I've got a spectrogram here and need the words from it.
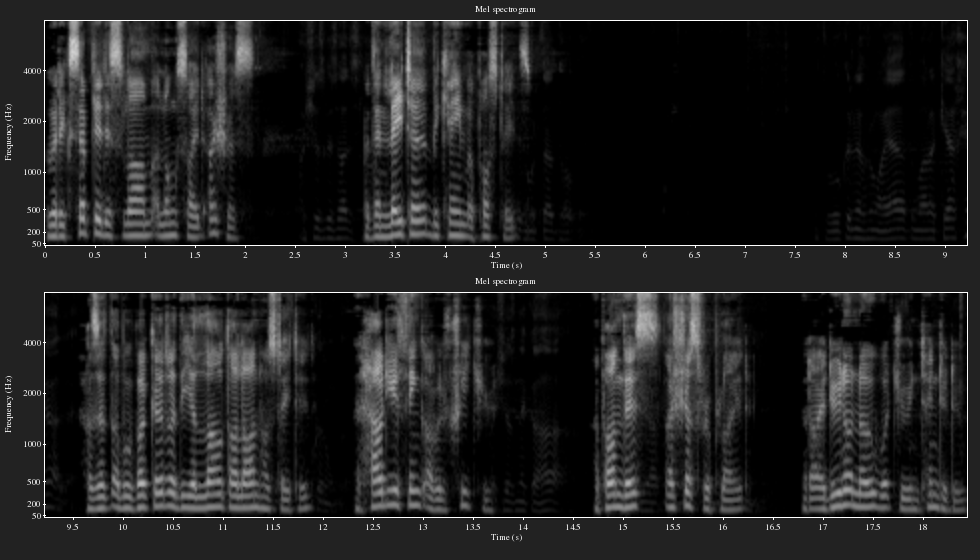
who had accepted Islam alongside Ashas, but then later became apostates. Hazrat Abu Bakr radiallahu ta'ala stated how do you think I will treat you? Upon this, Ashas replied that I do not know what you intend to do.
